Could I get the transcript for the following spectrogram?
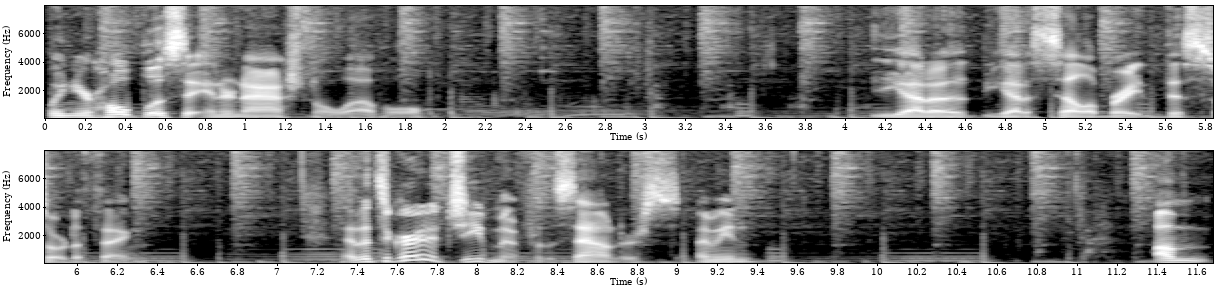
when you're hopeless at international level, you gotta you gotta celebrate this sort of thing, and it's a great achievement for the Sounders. I mean, I'm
